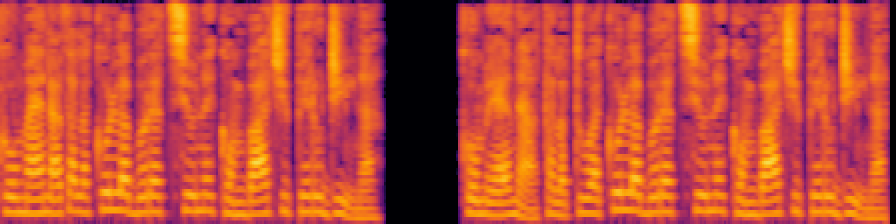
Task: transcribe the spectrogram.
Come è nata la collaborazione con Baci Perugina? Come è nata la tua collaborazione con Baci Perugina?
